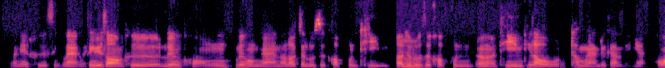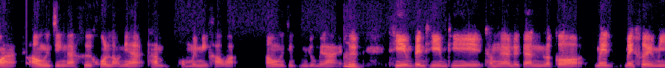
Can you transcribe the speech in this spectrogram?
ๆอันนี้คือสิ่งแรกเลย สิ่งที่สองคือเรื่องของเรื่องของงานเนาะเราจะรู้สึกขอบคุณทีม เราจะอืมรู้สึกขอบคุณเอ่อทีมที่เราทำงานด้วยกันอะไรเงี้ยเพราะว่าเอาจริงๆนะคือคนเหล่าเนี้ยถ้าผมไม่มีเขาอะ เอาจริง ๆ ผมอยู่ไม่ได้คือทีมเป็นทีมที่ทำงานด้วยกัน แล้วก็ไม่ ไม่เคยมี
